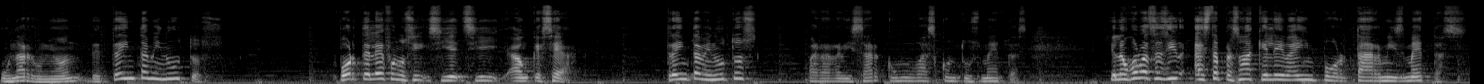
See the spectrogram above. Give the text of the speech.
una reunión de 30 minutos. Por teléfono, si, si, aunque sea. 30 minutos para revisar cómo vas con tus metas. Y a lo mejor vas a decir a esta persona que le va a importar mis metas.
